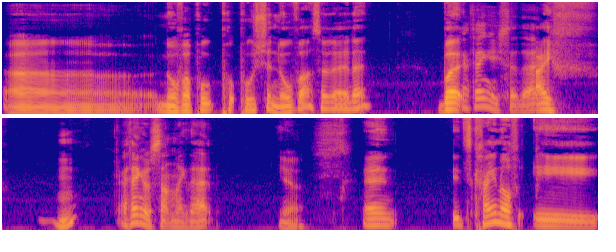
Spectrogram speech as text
uh, Nova po- po- Potion Nova, something like that. But I think you said that. I, f- hmm? I think it was something like that. Yeah. And it's kind of a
